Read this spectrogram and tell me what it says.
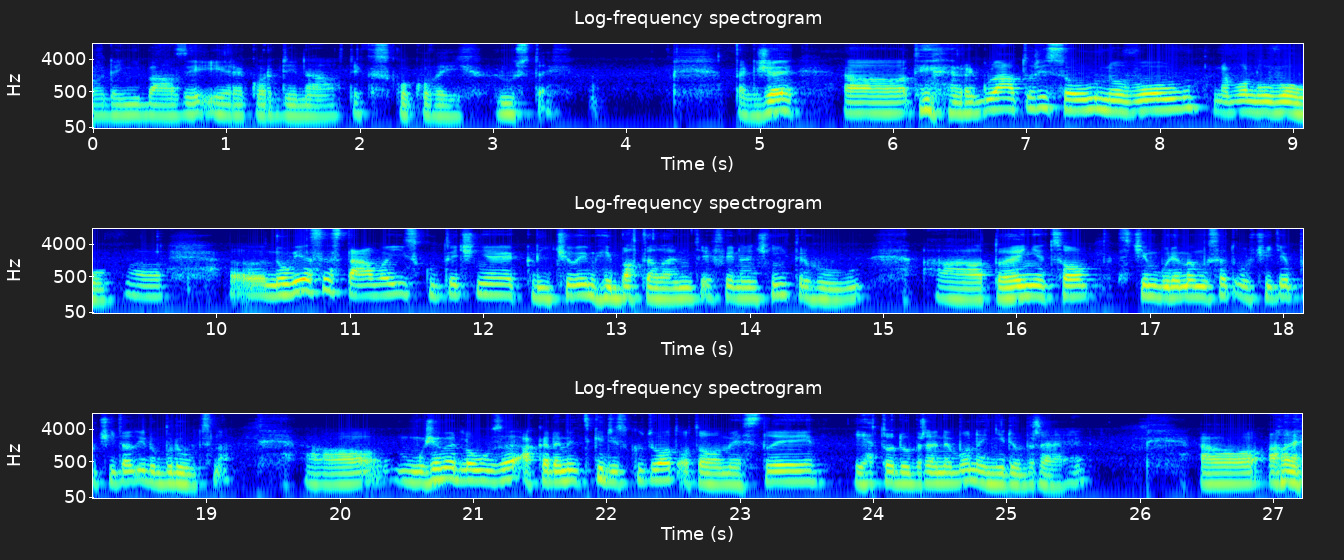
v denní bázi i rekordy na těch skokových růstech. Takže ty regulátoři jsou novou, nebo novou, nově se stávají skutečně klíčovým hybatelem těch finančních trhů a to je něco, s čím budeme muset určitě počítat i do budoucna. Můžeme dlouze akademicky diskutovat o tom, jestli je to dobře nebo není dobře, ale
